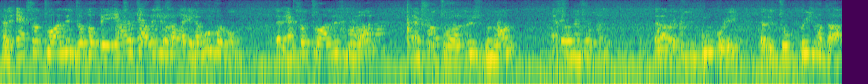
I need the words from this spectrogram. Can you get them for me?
তাহলে একশো চুয়াল্লিশ যত এই একশো চুয়াল্লিশের সাথে এটা গুণ করব। তাহলে একশো চুয়াল্লিশ গুণন একশো চুয়াল্লিশ গুণন একশো উনসত্তর তাহলে আমরা যদি গুণ করি তাহলে চব্বিশ হাজার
